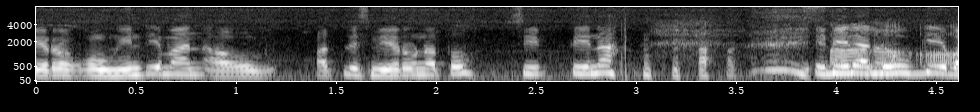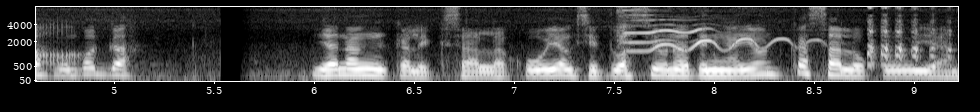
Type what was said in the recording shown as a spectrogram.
Pero kung hindi man, oh, at least meron na to, safety na. hindi na lugi ba, kumbaga. Yan ang kaliksalakuyang sitwasyon natin ngayon, kasalukuyan.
